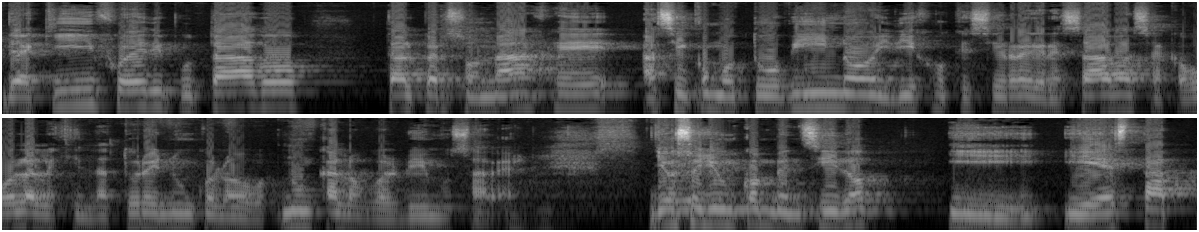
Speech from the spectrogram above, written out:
De aquí fue diputado, tal personaje, así como tú vino y dijo que sí regresaba, se acabó la legislatura y nunca lo, nunca lo volvimos a ver. Yo soy un convencido y, esta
